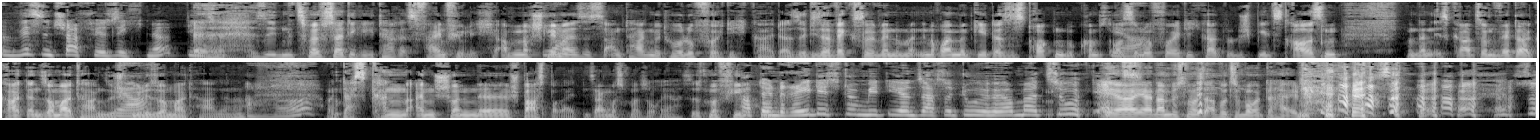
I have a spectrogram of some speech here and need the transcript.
Wissenschaft für sich, ne? Die- Also eine zwölfseitige Gitarre ist feinfühlig. Aber noch schlimmer Ja. ist es an Tagen mit hoher Luftfeuchtigkeit. Also dieser Wechsel, wenn du in Räume geht, das ist trocken, du kommst aus Ja. der Luftfeuchtigkeit und du spielst draußen und dann ist gerade so ein Wetter, gerade in Sommertagen, so Ja. schwüle Sommertage. Ne? Aha. Und das kann einem schon äh, Spaß bereiten, sagen wir es mal so. Ja, es ist mal viel. Ach, dann redest du mit ihr und sagst, so, du hör mal zu. ja, ja, da müssen wir uns ab und zu mal unterhalten. So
